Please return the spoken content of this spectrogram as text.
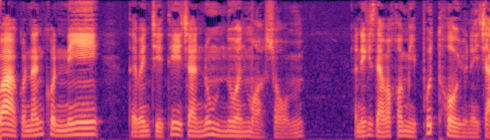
ว่าคนนั้นคนนี้ แต่เป็นจิตที่จะนุ่มนวลเหมาะสม อันนี้แสดงว่าเขามีพุทโธอยู่ในใจ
